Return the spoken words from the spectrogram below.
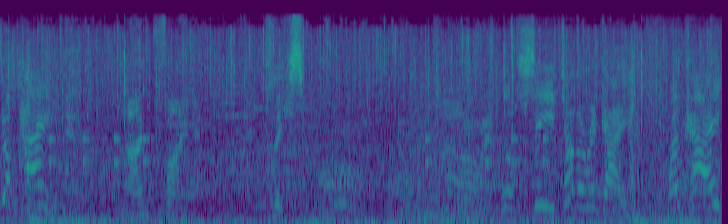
The! Hey! I'm fine. Please. Oh, we'll see each other again, okay?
